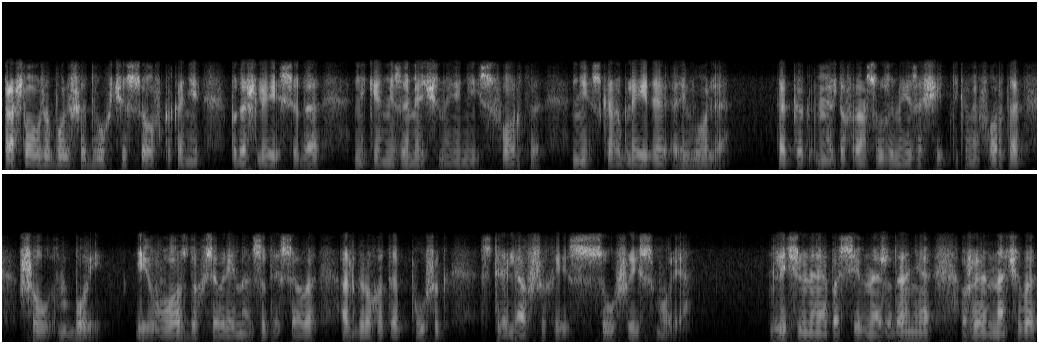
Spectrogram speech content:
Прошло уже больше двух часов, как они подошли сюда, никем не замеченные ни из форта, ни с кораблей де Револя, так как между французами и защитниками форта шел бой, и воздух все время сотрясало от грохота пушек, стрелявших из суши и с моря. Длительное пассивное ожидание уже начало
